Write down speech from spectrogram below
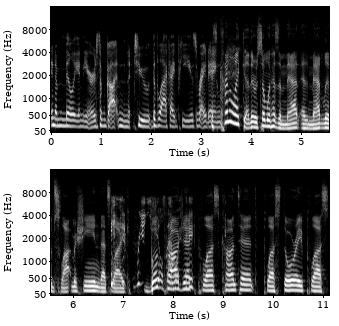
in a million years have gotten to the Black Eyed Peas writing. It's kind of like uh, there was someone has a mad a Mad Lib slot machine that's like really book feels that way. project plus content plus story plus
